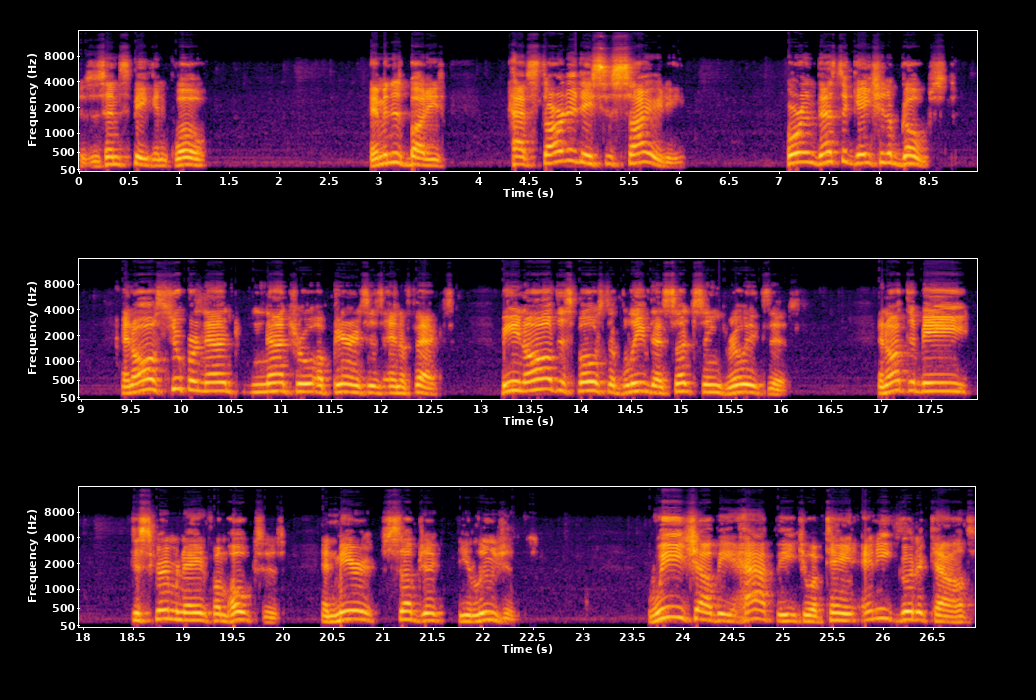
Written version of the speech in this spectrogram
this is him speaking, quote, him and his buddies have started a society for investigation of ghosts and all supernatural appearances and effects, being all disposed to believe that such things really exist, and ought to be discriminated from hoaxes and mere subject delusions. We shall be happy to obtain any good accounts,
